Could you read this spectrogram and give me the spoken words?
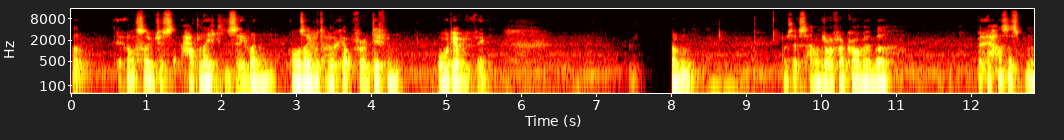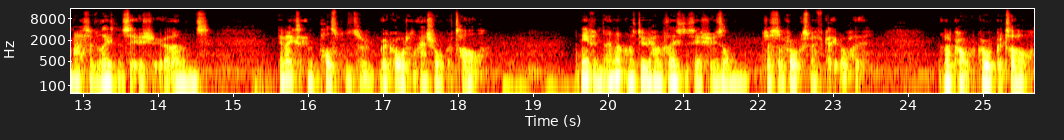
But it also just had latency when I was able to hook up for a different audio thing. Um, was it sound drive? I can't remember. But it has this massive latency issue and it makes it impossible to record an actual guitar. And even then, I do have latency issues on just a Rocksmith cable here and I can't record guitar.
